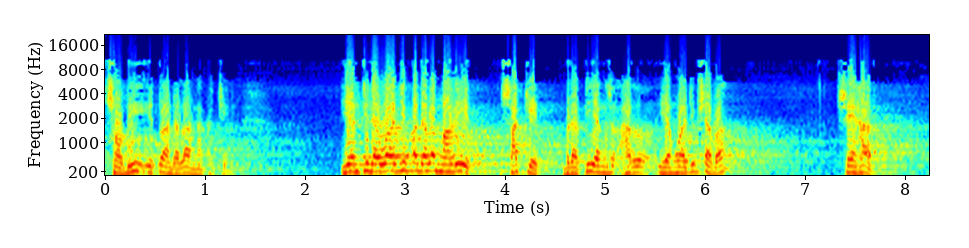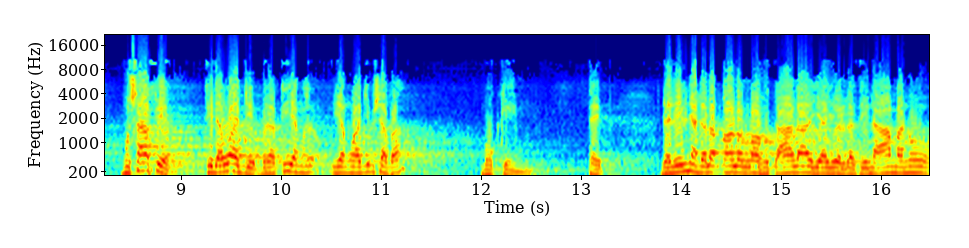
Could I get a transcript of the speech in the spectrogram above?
Sobi itu adalah anak kecil. Yang tidak wajib adalah marid, sakit. Berarti yang yang wajib siapa? Sehat. Musafir tidak wajib. Berarti yang yang wajib siapa? Mukim. Taib. Dalilnya adalah kalau Allah taala ya ayyuhalladzina amanu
